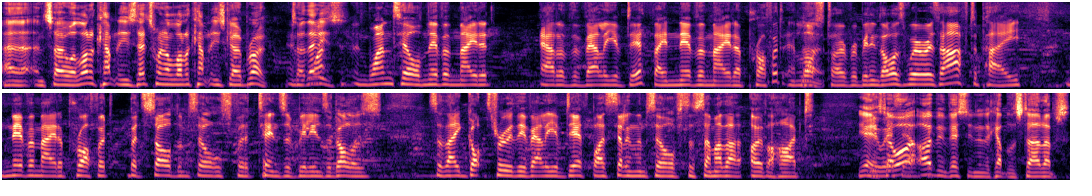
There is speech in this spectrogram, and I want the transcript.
Uh, and so a lot of companies, that's when a lot of companies go broke. so that one, is And OneTel never made it out of the valley of death. They never made a profit and No. lost over a billion dollars, whereas Afterpay never made a profit but sold themselves for tens of billions of dollars. So they got through the valley of death by selling themselves to some other overhyped. yeah. US So. I, I've invested in a couple of startups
